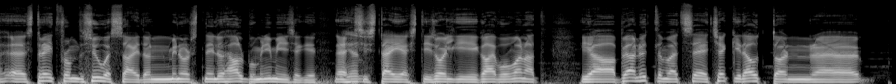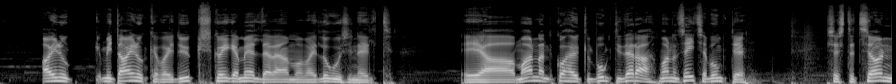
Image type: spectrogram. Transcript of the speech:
eh, Straight from the Suicide on minu arust neil ühe albumi nimi isegi, ehk Jah. siis täiesti Solgi kaevu vanad ja pean ütlema, et see Check It Out on äh, ainu-, mitte ainuke, vaid üks kõige meeldejäävamaid lugusid neilt. ja ma annan, kohe ütlen punktid ära, ma annan seitse punkti sest et see on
